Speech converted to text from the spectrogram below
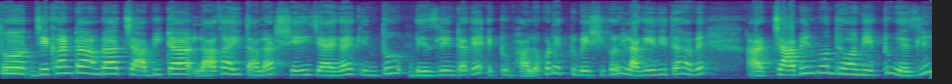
তো যেখানটা আমরা চাবিটা লাগাই তালার, সেই জায়গায় কিন্তু ভেজলিনটাকে একটু ভালো করে, একটু বেশি করে লাগিয়ে দিতে হবে। আর চাবির মধ্যেও আমি একটু ভেজলিন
